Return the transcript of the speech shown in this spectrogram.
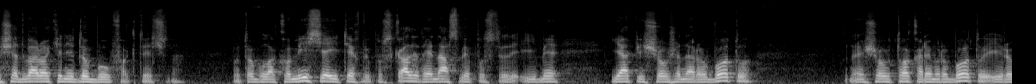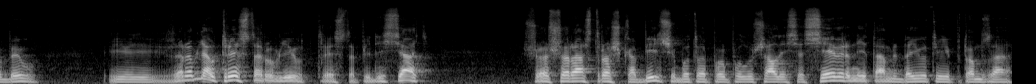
ще два роки не добув фактично. Бо то була комісія, і тих випускали, та й нас випустили. І ми, я пішов вже на роботу, знайшов токарем роботу і робив. І заробляв 300 рублів, 350. Що, щораз трошки більше, бо то по- получалися северні, там дають і потім за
